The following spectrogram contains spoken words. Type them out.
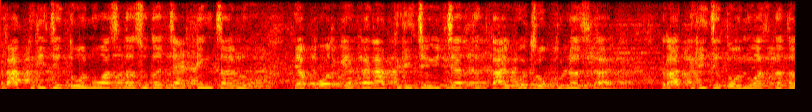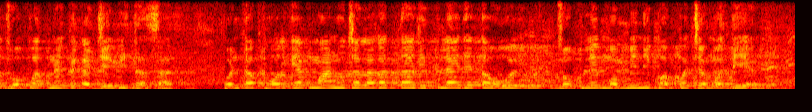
रात्रीचे दोन वाजता सुद्धा चॅटिंग चालू. त्या पोरग्या का रात्रीचे विचारतात काय गो झोपलंच काय? रात्रीचे दोन वाजता तर झोपत नाही तर काय जेवीत असतात पण त्या पोरग्याक माणूचा लागत तर रिप्लाय देता होय झोपले मम्मीनी पप्पाच्या मध्ये आहे.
